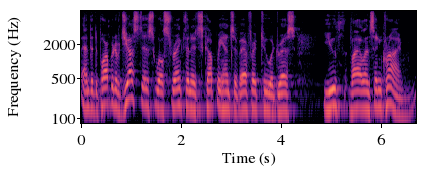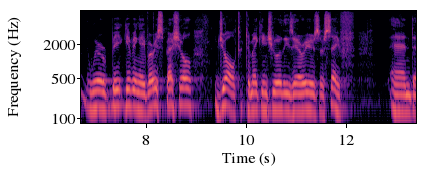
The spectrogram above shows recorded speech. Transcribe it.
And the Department of Justice will strengthen its comprehensive effort to address youth violence and crime. We're giving a very special jolt to making sure these areas are safe. And uh,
